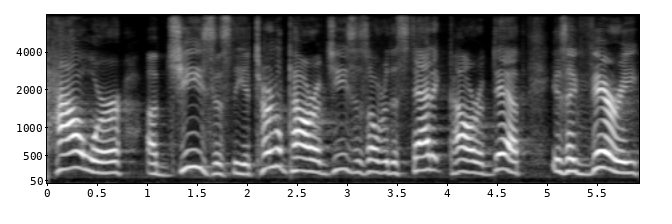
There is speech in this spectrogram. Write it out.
power of Jesus, the eternal power of Jesus over the static power of death, is a very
